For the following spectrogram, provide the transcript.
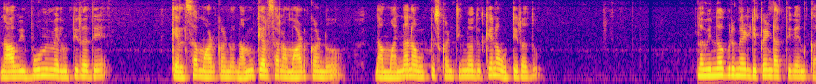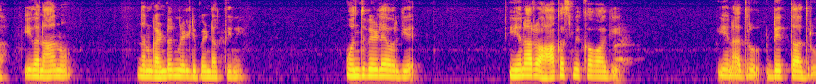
ನಾವು ಈ ಭೂಮಿ ಮೇಲೆ ಹುಟ್ಟಿರೋದೇ ಕೆಲಸ ಮಾಡ್ಕೊಂಡು ನಮ್ಮ ಕೆಲಸ ನಾವು ಮಾಡ್ಕೊಂಡು ನಮ್ಮ ನಾವು ಹುಟ್ಟಿಸ್ಕೊಂಡು ತಿನ್ನೋದಕ್ಕೆ ನಾವು ಹುಟ್ಟಿರೋದು. ನಾವು ಇನ್ನೊಬ್ರ ಮೇಲೆ ಡಿಪೆಂಡ್ ಆಗ್ತೀವಿ ಅನ್ಕ. ಈಗ ನಾನು ನನ್ನ ಗಂಡನ ಮೇಲೆ ಡಿಪೆಂಡ್ ಆಗ್ತೀನಿ. ಒಂದು ವೇಳೆ ಅವ್ರಿಗೆ ಏನಾದ್ರು ಆಕಸ್ಮಿಕವಾಗಿ ಏನಾದರೂ ಡೆತ್ ಆದರೂ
